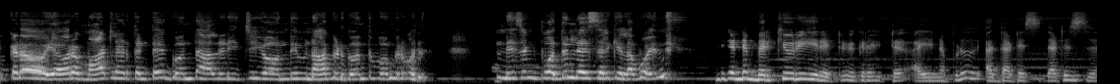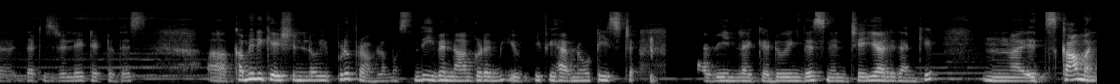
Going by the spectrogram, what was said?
ఎక్కడో ఎవరో మాట్లాడుతుంటే గొంతు ఆల్రెడీ ఇచ్చిగా ఉంది. నాకు గొంతు బొంగురు నిజంగా పొద్దున్న లేసరికి ఇలా పోయింది. ఎందుకంటే మెర్క్యూరీ రెట్రోగ్రేట్ అయినప్పుడు that is that is that is related to this కమ్యూనికేషన్లో ఇప్పుడు ప్రాబ్లం వస్తుంది. ఈవెన్ నాకు కూడా if you have noticed I been like doing this నేను చెయ్యాలి దానికి. ఇట్స్ కామన్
